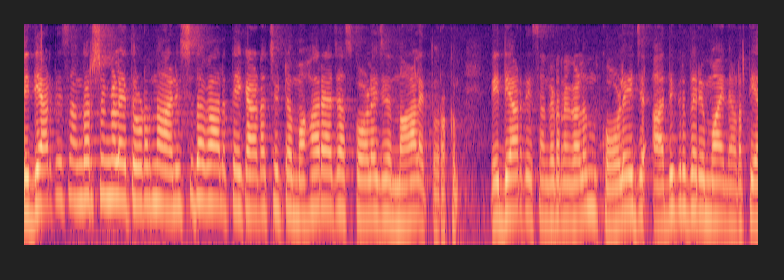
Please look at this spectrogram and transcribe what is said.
വിദ്യാർത്ഥി സംഘർഷങ്ങളെ തുടർന്ന് അനിശ്ചിതകാലത്തേക്ക് അടച്ചിട്ട് മഹാരാജാസ് കോളേജ് നാളെ തുറക്കും. വിദ്യാർത്ഥി സംഘടനകളും കോളേജ് അധികൃതരുമായി നടത്തിയ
